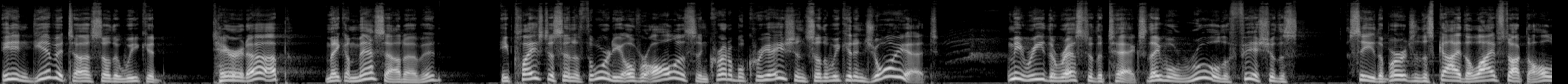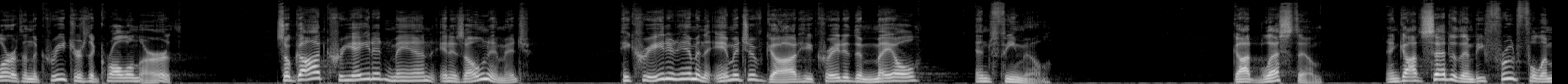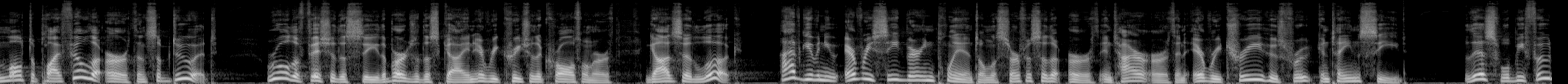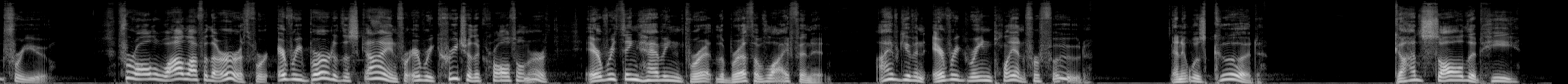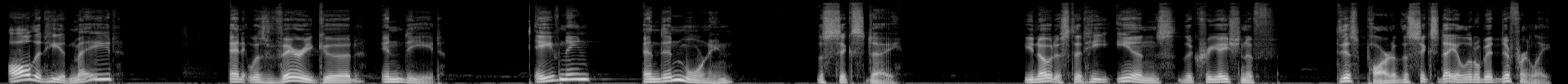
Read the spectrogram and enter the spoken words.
He didn't give it to us so that we could tear it up, make a mess out of it. He placed us in authority over all this incredible creation so that we could enjoy it. Let me read the rest of the text. They will rule the fish of the sea, the birds of the sky, the livestock, the whole earth, and the creatures that crawl on the earth. So God created man in his own image. He created him in the image of God. He created them male and female. God blessed them. And God said to them, Be fruitful and multiply, fill the earth and subdue it. Rule the fish of the sea, the birds of the sky, and every creature that crawls on earth. God said, Look, I have given you every seed bearing plant on the surface of the earth, entire earth, and every tree whose fruit contains seed. This will be food for you. For all the wildlife of the earth, for every bird of the sky, and for every creature that crawls on earth, everything having breath, the breath of life in it. I have given every green plant for food. And it was good. God saw that he all that he had made, and it was very good indeed. Evening and then morning, the sixth day. You notice that he ends the creation of this part of the sixth day a little bit differently.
